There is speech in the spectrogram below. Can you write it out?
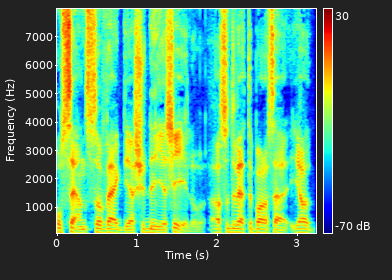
Och sen så vägde jag 29 kilo. Alltså du vet, det bara så här, jag,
